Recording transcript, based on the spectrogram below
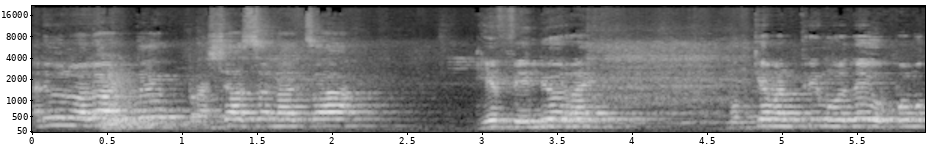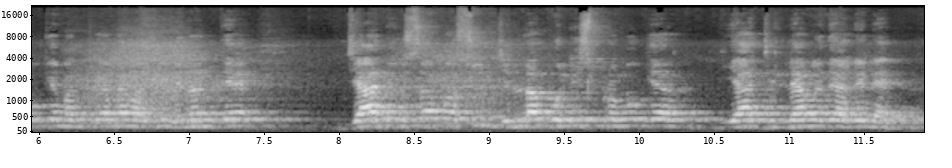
आणि म्हणून मला वाटतं प्रशासनाचा हे फेल्युअर आहे. मुख्यमंत्री महोदय उपमुख्यमंत्र्यांना माझी विनंती आहे ज्या दिवसापासून जिल्हा पोलीस प्रमुख या या जिल्ह्यामध्ये आलेले आहेत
